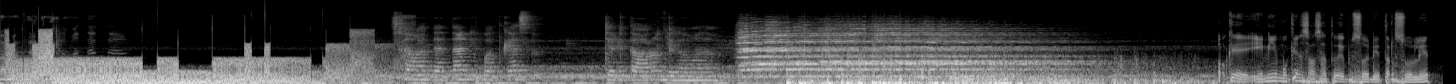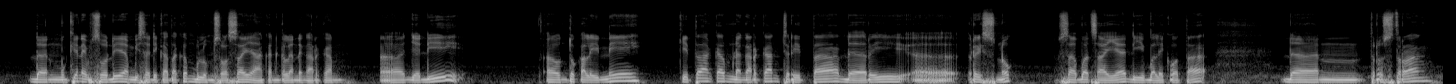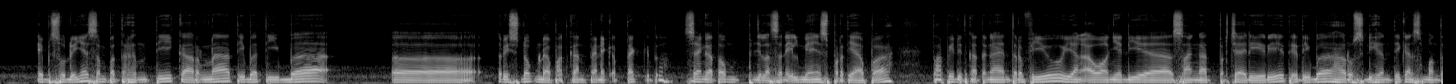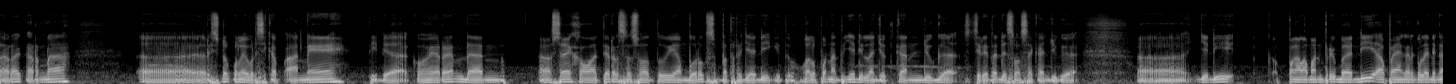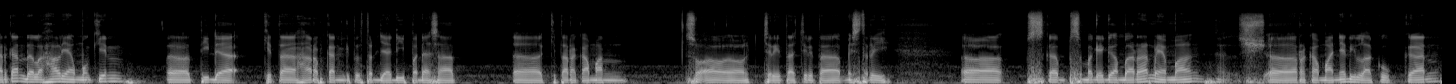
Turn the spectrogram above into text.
Selamat datang. Selamat datang. Selamat datang di podcast Cerita Orang Jaga Malam. Oke, ini mungkin salah satu episode tersulit dan mungkin episode yang bisa dikatakan belum selesai yang akan kalian dengarkan. Eh, jadi eh, untuk kali ini kita akan mendengarkan cerita dari uh, Risnuk, sahabat saya di balai kota. Dan terus terang episodenya sempat terhenti karena tiba-tiba uh, Risnuk mendapatkan panic attack gitu. Saya nggak tahu penjelasan ilmiahnya seperti apa, tapi di tengah-tengah interview yang awalnya dia sangat percaya diri, tiba-tiba harus dihentikan sementara karena uh, Risnuk mulai bersikap aneh, tidak koheren dan uh, saya khawatir sesuatu yang buruk sempat terjadi gitu. Walaupun nantinya dilanjutkan juga cerita diselesaikan juga. Uh, jadi pengalaman pribadi apa yang akan kalian dengarkan adalah hal yang mungkin uh, tidak kita harapkan gitu terjadi pada saat uh, kita rekaman soal cerita-cerita misteri. Uh, sebagai gambaran memang uh, rekamannya dilakukan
